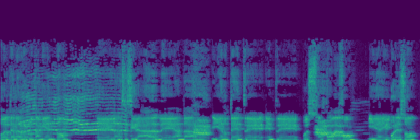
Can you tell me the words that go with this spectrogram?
todo el tema del reclutamiento eh, la necesidad de andar yéndote entre, entre pues al trabajo y de ahí por eso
